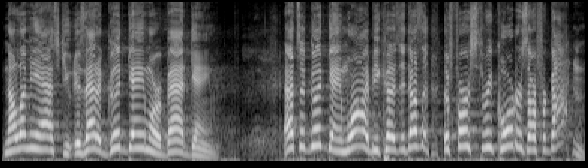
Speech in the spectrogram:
Now, let me ask you is that a good game or a bad game? That's a good game. Why? Because it doesn't, the first three quarters are forgotten.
